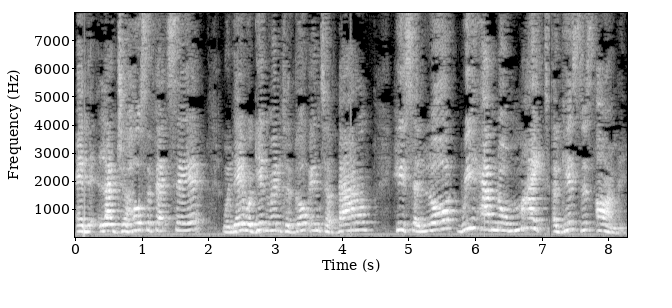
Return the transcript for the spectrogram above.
And like Jehoshaphat said, when they were getting ready to go into battle, he said, Lord, we have no might against this army,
